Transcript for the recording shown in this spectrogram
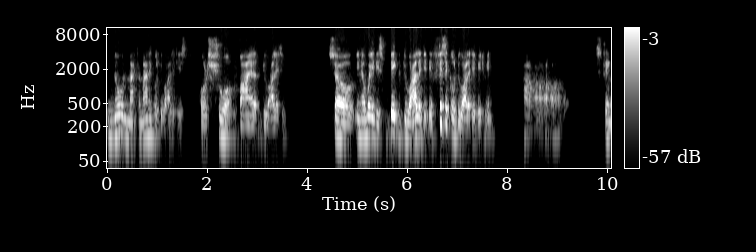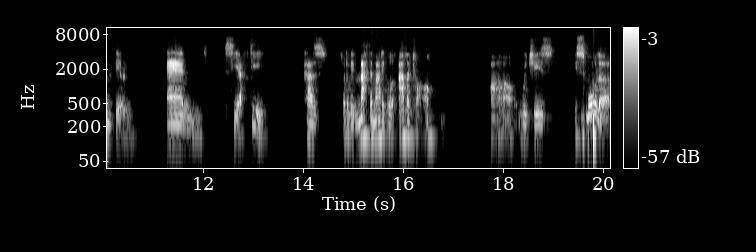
known mathematical dualities called Schur-Weyl duality. So in a way, this big duality, the physical duality between uh, string theory and CFT has sort of a mathematical avatar, uh, which is a smaller,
